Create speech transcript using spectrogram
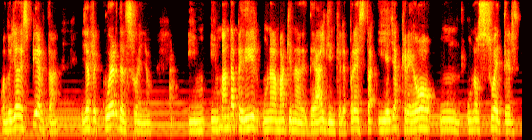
Cuando ella despierta, ella recuerda el sueño y, manda a pedir una máquina de, alguien que le presta y ella creó unos suéteres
